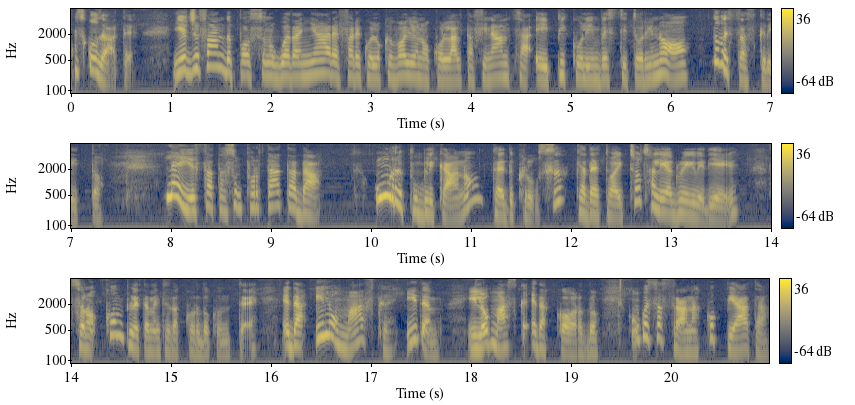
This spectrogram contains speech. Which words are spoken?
Scusate, gli hedge fund possono guadagnare e fare quello che vogliono con l'alta finanza e i piccoli investitori no? Dove sta scritto? Lei è stata supportata da un repubblicano, Ted Cruz, che ha detto I totally agree with you, sono completamente d'accordo con te, e da Elon Musk, idem. Elon Musk è d'accordo con questa strana accoppiata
